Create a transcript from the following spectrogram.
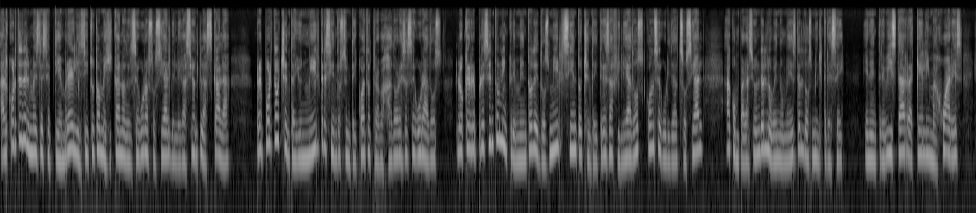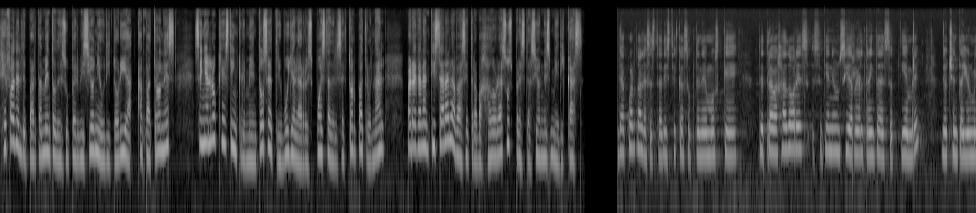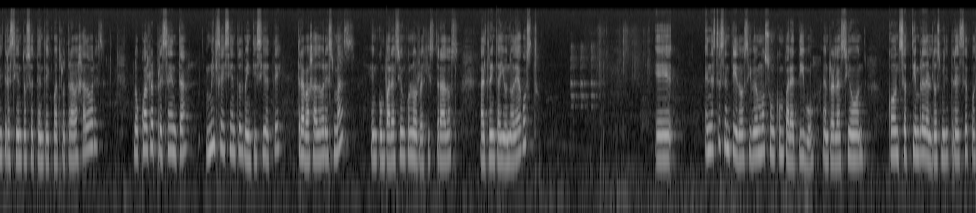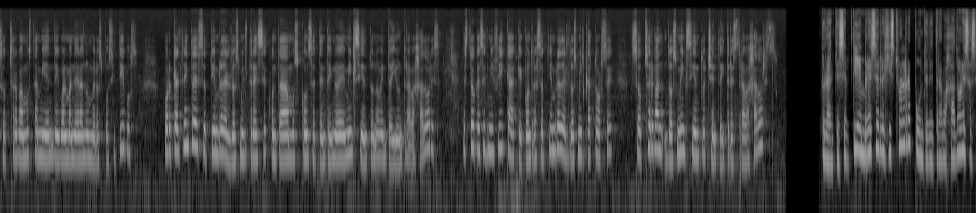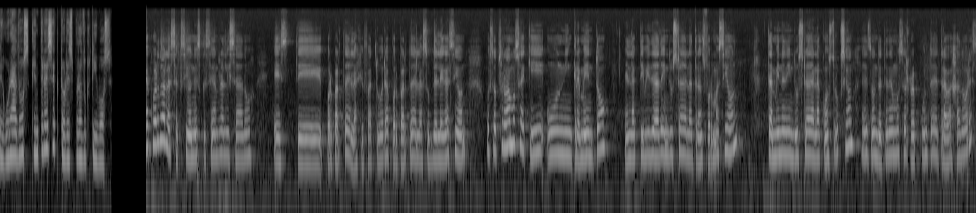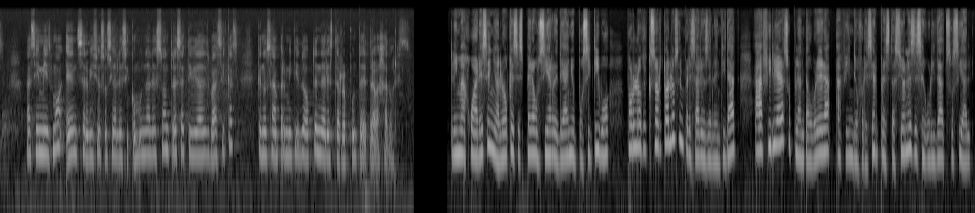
Al corte del mes de septiembre, el Instituto Mexicano del Seguro Social Delegación Tlaxcala reporta 81.334 trabajadores asegurados, lo que representa un incremento de 2.183 afiliados con seguridad social a comparación del noveno mes del 2013. En entrevista, Raquel Lima Juárez, jefa del Departamento de Supervisión y Auditoría a Patrones, señaló que este incremento se atribuye a la respuesta del sector patronal para garantizar a la base trabajadora sus prestaciones médicas. De acuerdo a las estadísticas, obtenemos que de trabajadores se tiene un cierre el 30 de septiembre de 81.374 trabajadores, lo cual representa 1.627 trabajadores más en comparación con los registrados al 31 de agosto. Eh, en este sentido, si vemos un comparativo en relación con septiembre del 2013, pues observamos también de igual manera números positivos, porque al 30 de septiembre del 2013 contábamos con 79.191 trabajadores. ¿Esto qué significa? Que contra septiembre del 2014 se observan 2.183 trabajadores. Durante septiembre se registró el repunte de trabajadores asegurados en tres sectores productivos. De acuerdo a las acciones que se han realizado este, por parte de la jefatura, por parte de la subdelegación, pues observamos aquí un incremento en la actividad de industria de la transformación, también en industria de la construcción, es donde tenemos el repunte de trabajadores. Asimismo, en servicios sociales y comunales son tres actividades básicas que nos han permitido obtener este repunte de trabajadores. Lima Juárez señaló que se espera un cierre de año positivo, por lo que exhortó a los empresarios de la entidad a afiliar a su planta obrera a fin de ofrecer prestaciones de seguridad social.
